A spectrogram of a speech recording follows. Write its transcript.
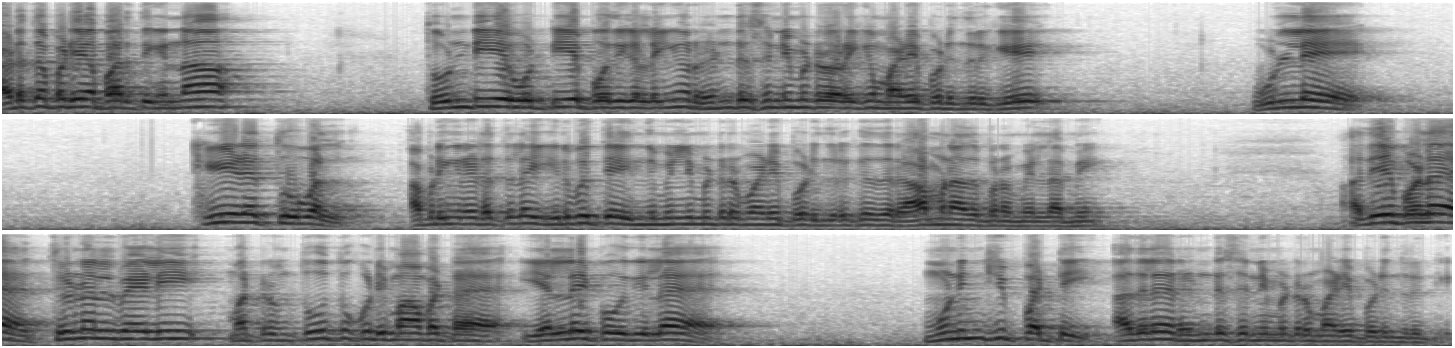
அடுத்தபடியாக பார்த்தீங்கன்னா தொண்டியை ஒட்டிய பகுதிகளிலையும் ரெண்டு சென்டிமீட்டர் வரைக்கும் மழை பொழிந்திருக்கு. உள்ளே கீழத்தூவல் அப்படிங்கிற இடத்துல இருபத்தி ஐந்து மில்லிமீட்டர் மழை பொழிந்திருக்குது ராமநாதபுரம் எல்லாமே. அதே போல் திருநெல்வேலி மற்றும் தூத்துக்குடி மாவட்ட எல்லை பகுதியில் முனிஞ்சிப்பட்டி அதில் ரெண்டு சென்டிமீட்டர் மழை பொழிந்திருக்கு.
